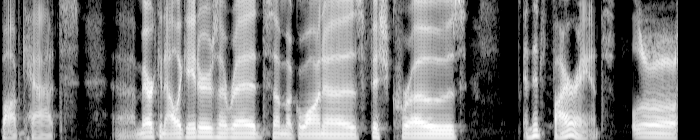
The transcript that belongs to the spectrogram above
bobcats, uh, American alligators. I read some iguanas, fish crows, and then fire ants. Ugh.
